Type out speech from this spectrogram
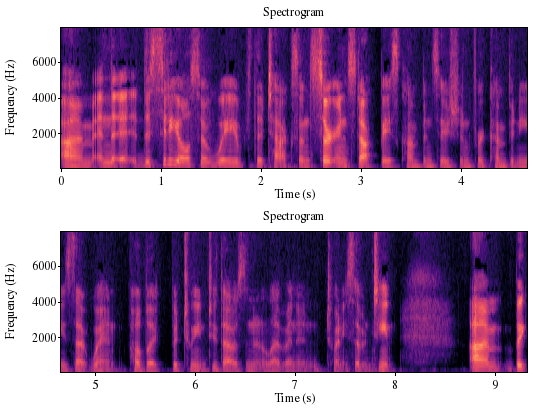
Um, and the, the city also waived the tax on certain stock based compensation for companies that went public between 2011 and 2017. Um, but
